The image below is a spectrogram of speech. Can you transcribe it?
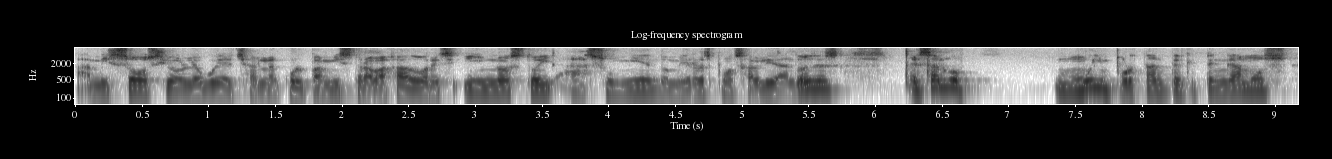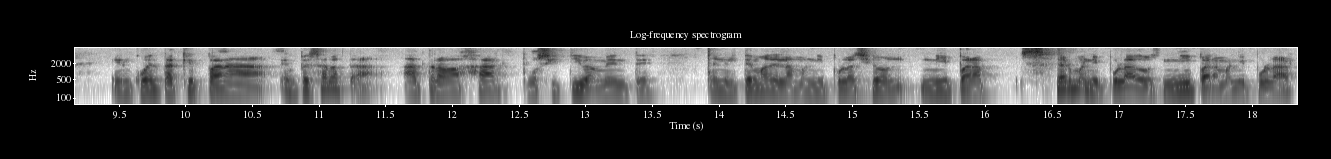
a mi socio, le voy a echar la culpa a mis trabajadores y no estoy asumiendo mi responsabilidad. Entonces es algo muy importante que tengamos en cuenta que para empezar a, a trabajar positivamente en el tema de la manipulación, ni para ser manipulados, ni para manipular,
